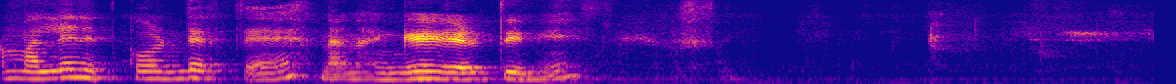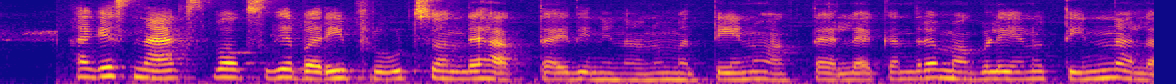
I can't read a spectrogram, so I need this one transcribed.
ಅಲ್ಲೇ ನಿಂತ್ಕೊಂಡಿರ್ತೆ ನಾನು ಹಂಗೆ ಹೇಳ್ತೀನಿ. ಹಾಗೆ ಸ್ನ್ಯಾಕ್ಸ್ ಬಾಕ್ಸ್ಗೆ ಬರೀ ಫ್ರೂಟ್ಸ್ ಒಂದೇ ಹಾಕ್ತಾ ಇದ್ದೀನಿ ನಾನು, ಮತ್ತೇನು ಹಾಕ್ತಾ ಇಲ್ಲ. ಯಾಕಂದರೆ ಮಗಳು ಏನು ತಿನ್ನಲ್ಲ,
